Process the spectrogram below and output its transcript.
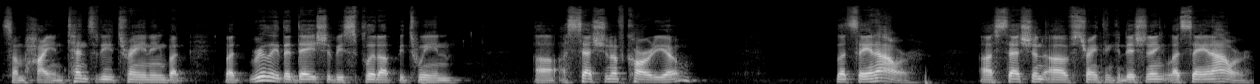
some high intensity training, but but really the day should be split up between uh, a session of cardio, let's say an hour, a session of strength and conditioning, let's say an hour.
